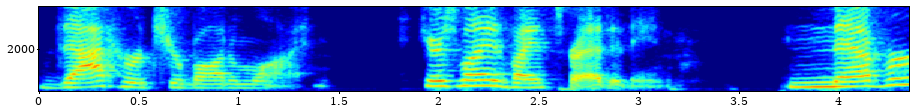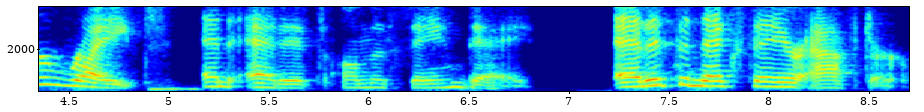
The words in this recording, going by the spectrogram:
That hurts your bottom line. Here's my advice for editing never write and edit on the same day. Edit the next day or after.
